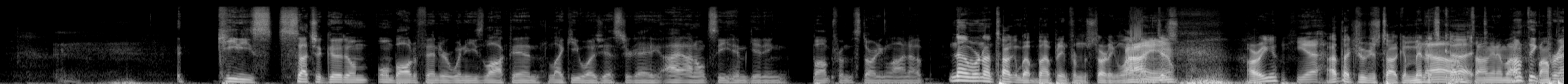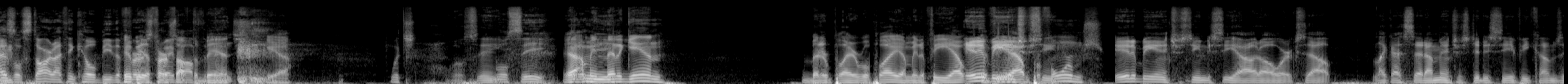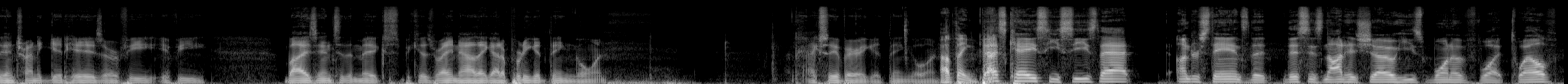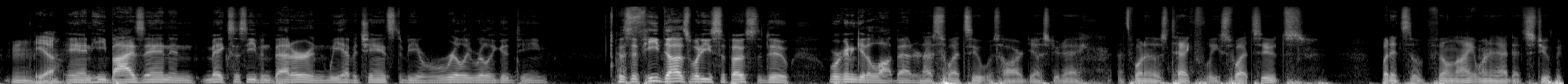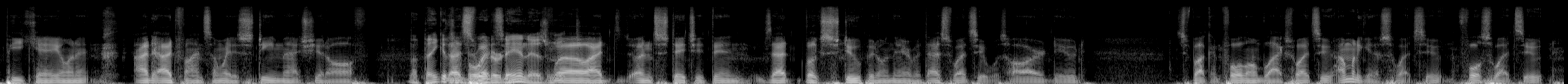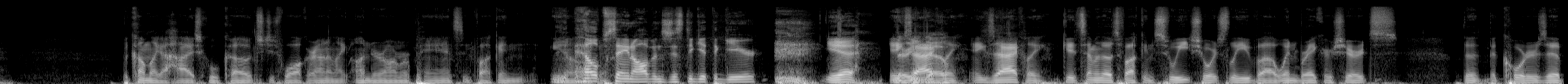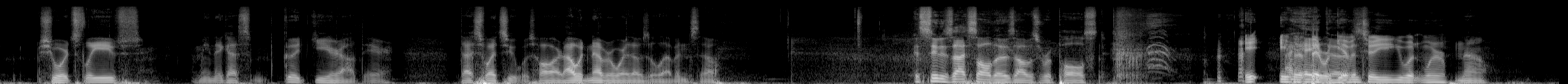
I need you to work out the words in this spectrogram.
Keaty's such a good on, on ball defender when he's locked in, like he was yesterday. I, I don't see him getting bumped from the starting lineup. No, we're not talking about bumping from the starting lineup. I am. Just, are you? Yeah. I thought you were just talking minutes no, I'm talking about I don't think bumping Perez will start. I think he'll be the He'll first be the first wave off the bench. yeah. Which We'll see. we'll see. Yeah, I It'll mean, be- then again, better player will play. I mean, if he out, It'd if be he outperforms, It'll be interesting to see how it all works out. Like I said, I'm interested to see if he comes in trying to get his, or if he if he buys into the mix. Because right now they got a pretty good thing going. Actually, a very good thing going. I think best case he sees that, understands that this is not his show. He's one of what twelve, mm-hmm. yeah, and he buys in and makes us even better, and we have a chance to be a really really good team. Because if he does what he's supposed to do, we're going to get a lot better. That sweatsuit was hard yesterday. That's one of those tech fleece sweatsuits, but it's a Phil Knight one. It had that stupid PK on it. I'd, I'd find some way to steam that shit off. I think it's That embroidered sweatsuit- in, isn't it? Well, I'd unstitch it then. That looks stupid on there, but that sweatsuit was hard, dude. It's fucking full on black sweatsuit. I'm gonna get a sweatsuit, full sweatsuit. Become like a high school coach. Just walk around in like Under Armour pants and fucking you know Help like St. Albans just to get the gear. yeah, exactly, exactly. Get some of those fucking sweet short sleeve uh, windbreaker shirts, the the quarter zip short sleeves. I mean, they got some good gear out there. That sweatsuit was hard. I would never wear those 11s though. As soon as I saw those, I was repulsed. E- even I if they hate were given to you, you wouldn't wear them. No,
